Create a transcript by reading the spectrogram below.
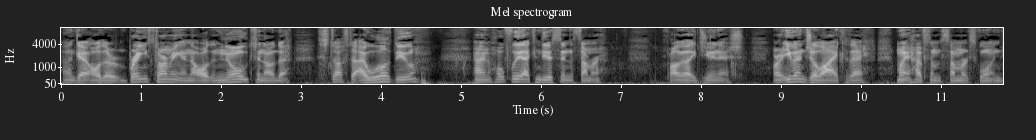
uh, get all the brainstorming and all the notes and all the stuff that I will do. And hopefully, I can do this in the summer. Probably like June-ish. Or even July, because I might have some summer school in,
